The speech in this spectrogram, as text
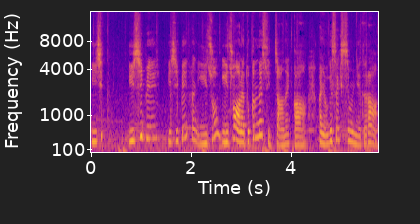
20 20일, 20일? 한 2주? 2주 안에도 끝낼 수 있지 않을까. 그러니까 여기서 핵심은 얘들아,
